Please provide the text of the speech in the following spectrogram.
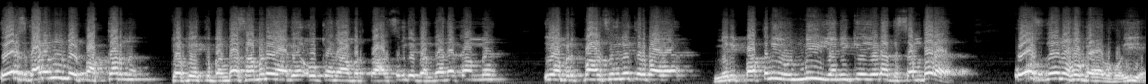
ਇਸ ਗੱਲ ਨੂੰ ਨਿਰਪੱਖ ਕਰਨ, ਕਿਉਂਕਿ ਇੱਕ ਬੰਦਾ ਸਾਹਮਣੇ ਆ ਗਿਆ, ਉਹ ਕਹਿੰਦਾ ਅਮਰਪਾਲ ਸਿੰਘ ਦੇ ਬੰਦਿਆਂ ਦਾ ਕੰਮ ਹੈ। ਇਹ ਅਮਰਪਾਲ ਸਿੰਘ ਨੇ ਕਰਵਾਇਆ। ਮੇਰੀ ਪਤਨੀ 19 ਯਾਨੀ ਕਿ ਜਿਹੜਾ ਦਸੰਬਰ ਹੈ ਉਸ ਦਿਨ ਉਹ ਗਾਇਬ ਹੋਈ ਹੈ।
